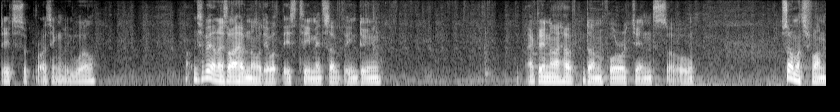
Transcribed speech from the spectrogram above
did surprisingly well. To be honest, I have no idea what these teammates have been doing. Again, I have done four gens, so... So much fun.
